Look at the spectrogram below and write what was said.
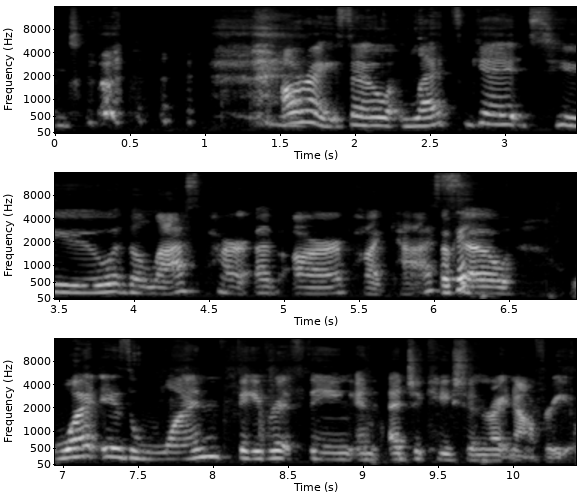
teaching. All right, so let's get to the last part of our podcast. Okay. So, what is one favorite thing in education right now for you?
